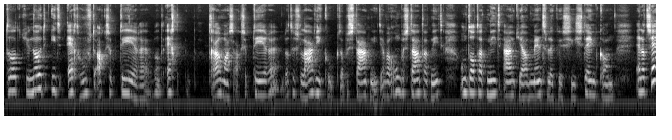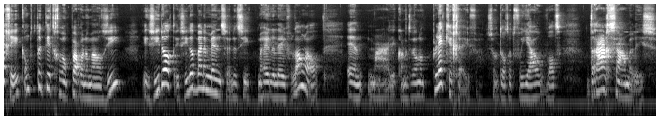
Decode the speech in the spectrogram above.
dat je nooit iets echt hoeft te accepteren. Want echt trauma's accepteren, dat is larikoek, dat bestaat niet. En waarom bestaat dat niet? Omdat dat niet uit jouw menselijke systeem kan. En dat zeg ik omdat ik dit gewoon paranormaal zie. Ik zie dat, ik zie dat bij de mensen, dat zie ik mijn hele leven lang al. En, maar je kan het wel een plekje geven, zodat het voor jou wat draagzamer is.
